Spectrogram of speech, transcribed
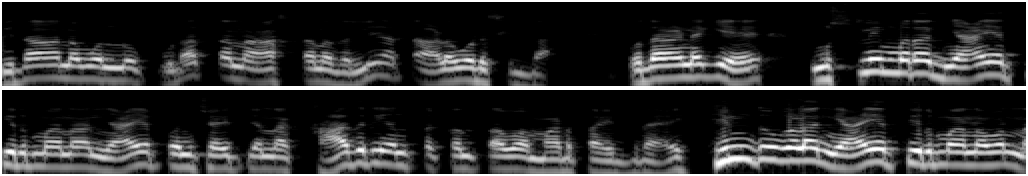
ವಿಧಾನವನ್ನು ಕೂಡ ತನ್ನ ಆಸ್ಥಾನದಲ್ಲಿ ಆತ ಅಳವಡಿಸಿದ್ದ. ಉದಾಹರಣೆಗೆ ಮುಸ್ಲಿಮರ ನ್ಯಾಯ ತೀರ್ಮಾನ, ನ್ಯಾಯ ಪಂಚಾಯಿತಿಯನ್ನ ಖಾದ್ರಿ ಅಂತಕ್ಕಂಥವ ಮಾಡ್ತಾ ಇದ್ರೆ, ಹಿಂದೂಗಳ ನ್ಯಾಯ ತೀರ್ಮಾನವನ್ನ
